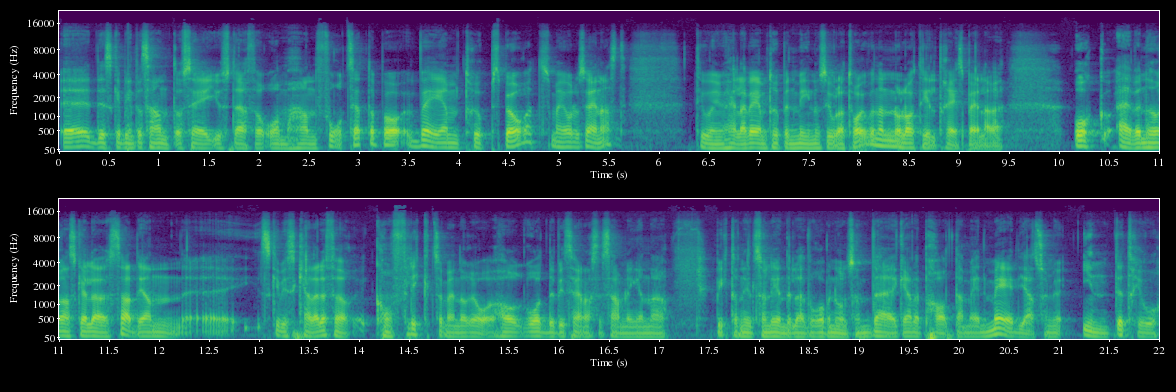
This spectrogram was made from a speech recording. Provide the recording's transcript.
Eh, det ska bli intressant att se just därför om han fortsätter på VM-truppspåret som han gjorde senast. Tog han ju hela VM-truppen minus Ola Toivonen och la till tre spelare. Och även hur han ska lösa den, eh, ska vi kalla det för, konflikt som ändå har rådde vid senaste samlingen när Victor Nilsson Lindelöf och Robin Olsson vägrade prata med media som jag inte tror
